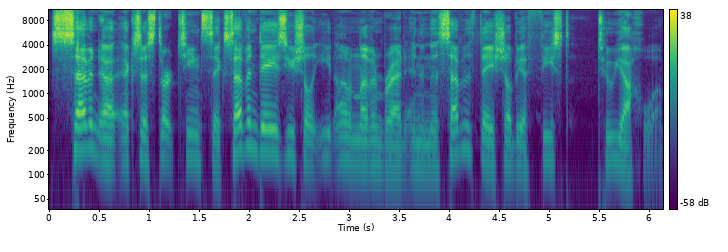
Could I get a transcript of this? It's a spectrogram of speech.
Seven uh, Exodus 13, 6. Seven days you shall eat unleavened bread, and in the seventh day shall be a feast to Yahweh.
